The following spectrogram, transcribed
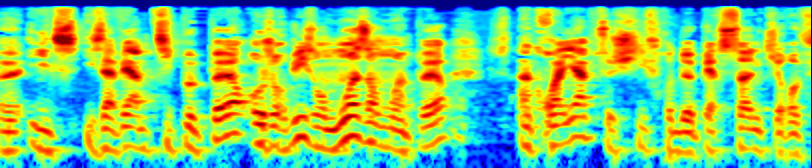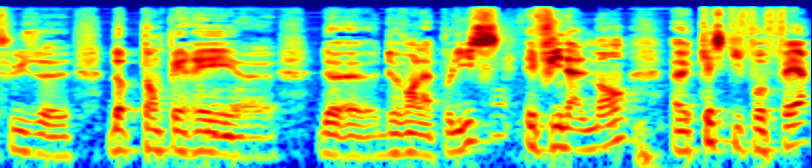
euh, ils, avaient un petit peu peur. Aujourd'hui, ils ont de moins en moins peur. Incroyable ce chiffre de personnes qui refusent euh, d'obtempérer euh, devant la police. Et finalement, qu'est-ce qu'il faut faire?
